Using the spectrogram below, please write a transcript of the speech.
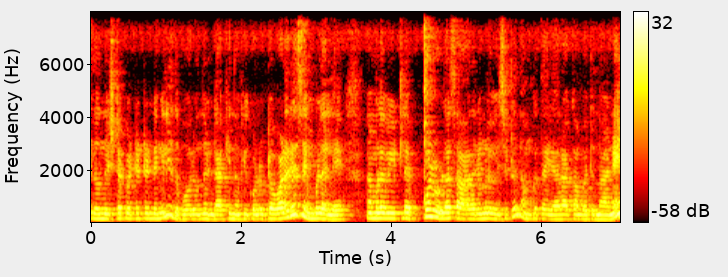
ഇതൊന്ന് ഇഷ്ടപ്പെട്ടിട്ടുണ്ടെങ്കിൽ ഇതുപോലെ ഒന്ന് ഉണ്ടാക്കി നോക്കിക്കൊള്ളൂ കേട്ടോ വളരെ സിമ്പിളല്ലേ നമ്മൾ വീട്ടിൽ എപ്പോഴുള്ള സാധനങ്ങൾ വെച്ചിട്ട് നമുക്ക് തയ്യാറാക്കാൻ പറ്റുന്നതാണേ.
